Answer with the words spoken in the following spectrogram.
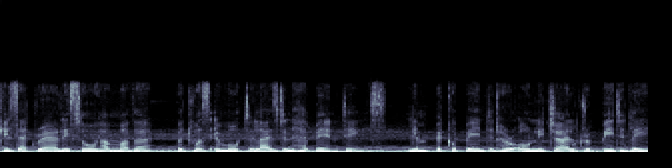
Kizette rarely saw her mother, but was immortalized in her paintings. Lempicka painted her only child repeatedly,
